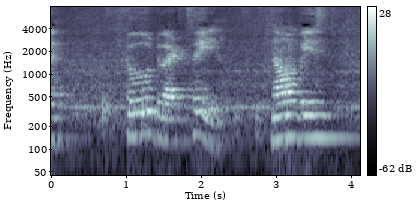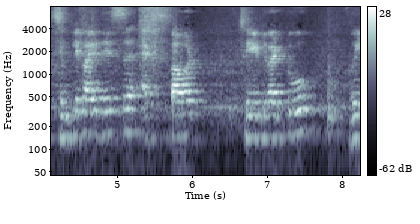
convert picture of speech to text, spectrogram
2 divided 3 now we simplify this x power 3 divided 2 we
